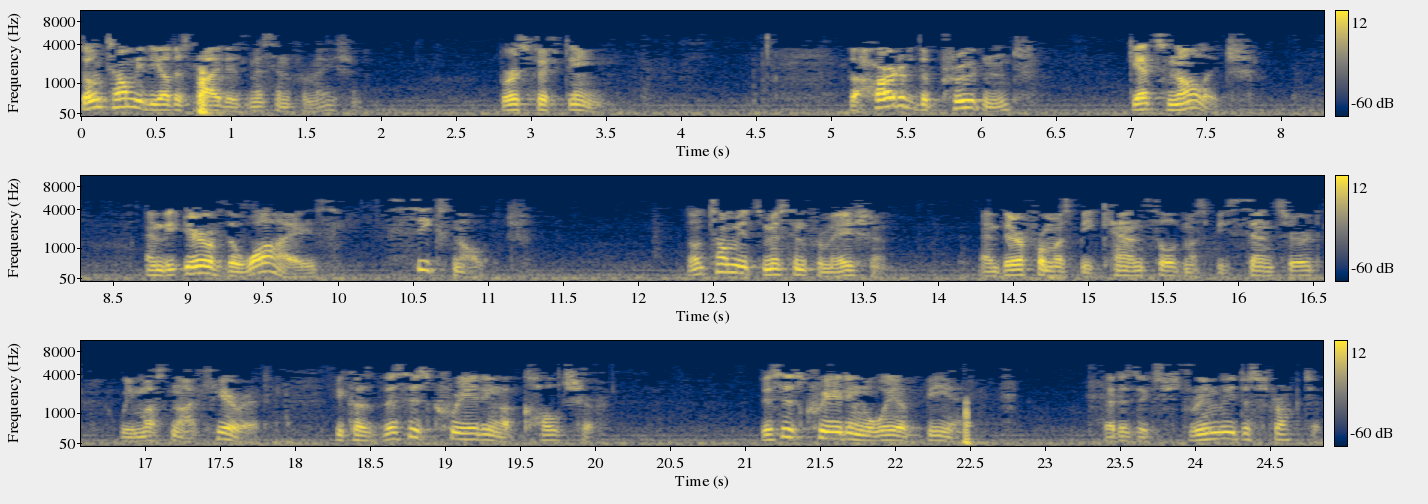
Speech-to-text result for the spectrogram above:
Don't tell me the other side is misinformation. Verse 15 The heart of the prudent gets knowledge, and the ear of the wise seeks knowledge. Don't tell me it's misinformation, and therefore must be cancelled, must be censored, we must not hear it, because this is creating a culture. This is creating a way of being that is extremely destructive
